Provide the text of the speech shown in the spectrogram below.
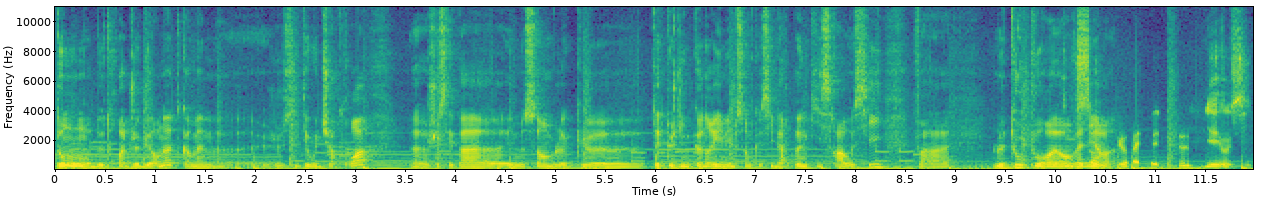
dont 2-3 Juggernaut quand même. euh, je citais Witcher 3. euh, je sais pas, il me semble que. Peut-être que je dis une connerie, mais il me semble que Cyberpunk y sera aussi. Enfin. Le tout pour, euh, on Il va dire. semble que Red Dead 2 y est aussi.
